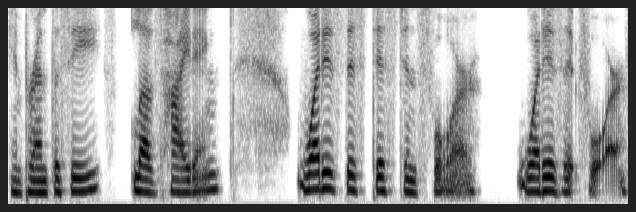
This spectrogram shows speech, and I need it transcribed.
in parentheses, love's hiding. What is this distance for? What is it for?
